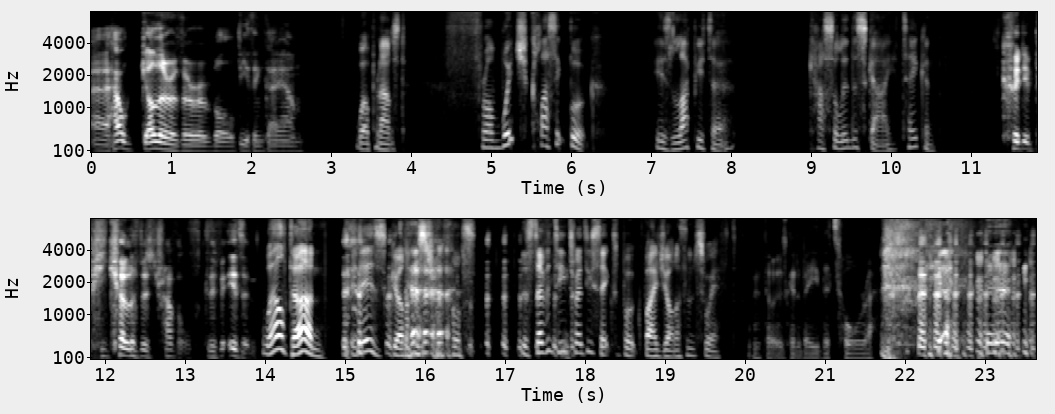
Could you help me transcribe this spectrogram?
Uh, how gulliverable do you think I am? well pronounced. From which classic book is Laputa Castle in the Sky taken? Could it be Gulliver's Travels? Because if it isn't, Well done. It is Gulliver's Travels, the 1726 book by Jonathan Swift. I thought it was going to be the Torah.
